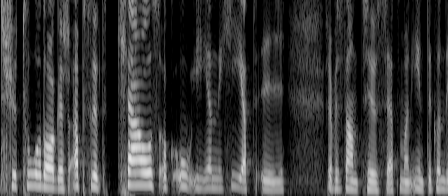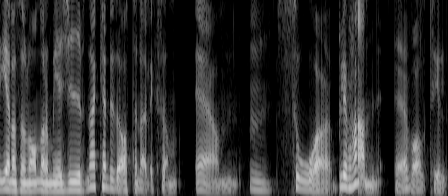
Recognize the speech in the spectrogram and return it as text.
22 dagars absolut kaos och oenighet i representanthuset, man inte kunde enas om någon av de mer givna kandidaterna, liksom, ehm, så blev han eh, vald till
